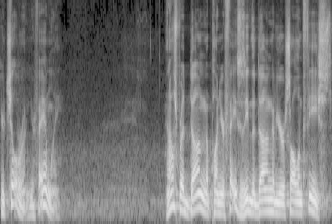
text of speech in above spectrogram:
your children, your family. And I'll spread dung upon your faces, even the dung of your solemn feasts,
